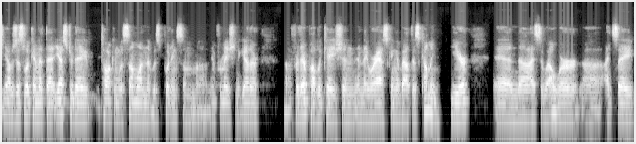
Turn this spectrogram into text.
yeah, I was just looking at that yesterday, talking with someone that was putting some uh, information together uh, for their publication, and they were asking about this coming year. And uh, I said, well, we're, uh, I'd say,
